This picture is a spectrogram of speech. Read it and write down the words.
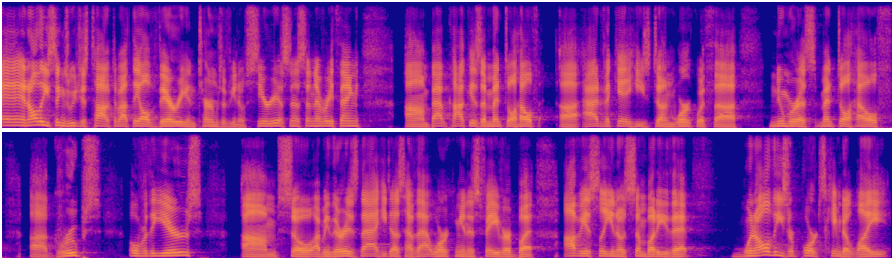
and all these things we just talked about, they all vary in terms of you know seriousness and everything. Um, Babcock is a mental health uh, advocate. He's done work with uh, numerous mental health uh, groups over the years. Um, so I mean, there is that. He does have that working in his favor. But obviously, you know, somebody that when all these reports came to light,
